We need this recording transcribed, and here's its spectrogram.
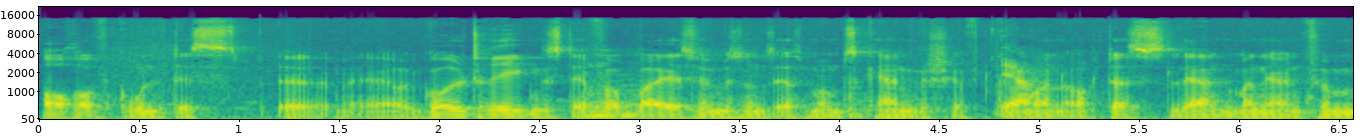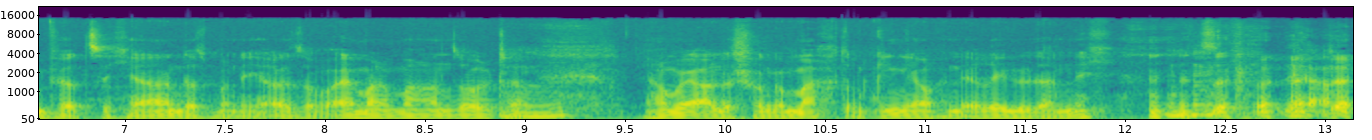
auch aufgrund des äh, Goldregens, der mhm. vorbei ist. Wir müssen uns erstmal ums Kerngeschäft kümmern. Ja. Auch das lernt man ja in 45 Jahren, dass man nicht alles auf einmal machen sollte. Mhm. Haben wir ja alles schon gemacht und ging ja auch in der Regel dann nicht. Mhm. ja.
